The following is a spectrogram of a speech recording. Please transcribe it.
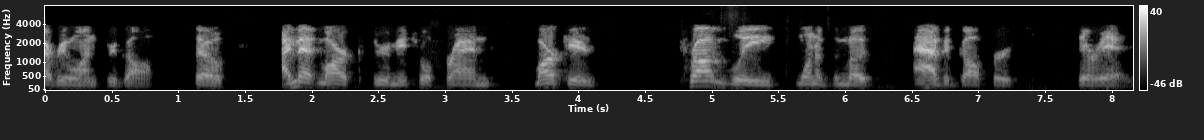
everyone through golf. So I met Mark through a mutual friend. Mark is probably one of the most avid golfers there is.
